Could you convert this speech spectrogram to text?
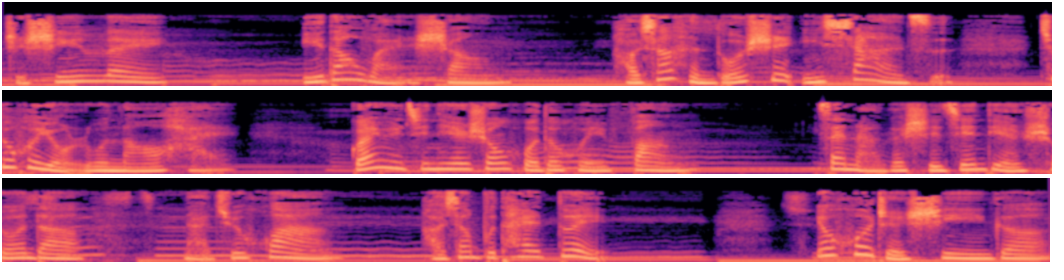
只是因为一到晚上，好像很多事一下子。”就会涌入脑海，关于今天生活的回放，在哪个时间点说的哪句话，好像不太对，又或者是一个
